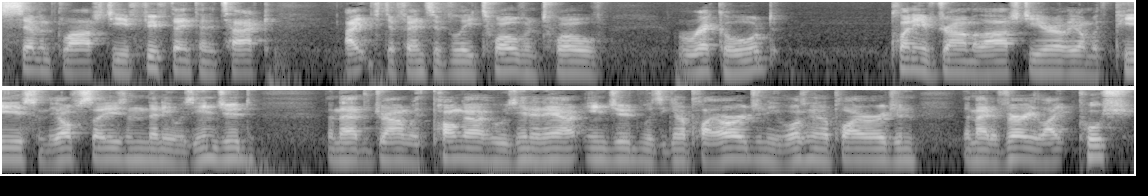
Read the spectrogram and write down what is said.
seventh last year, fifteenth in attack, eighth defensively, twelve and twelve record. Plenty of drama last year early on with Pearce in the off season. Then he was injured. Then they had the drama with Ponga, who was in and out, injured. Was he going to play Origin? He wasn't going to play Origin. They made a very late push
